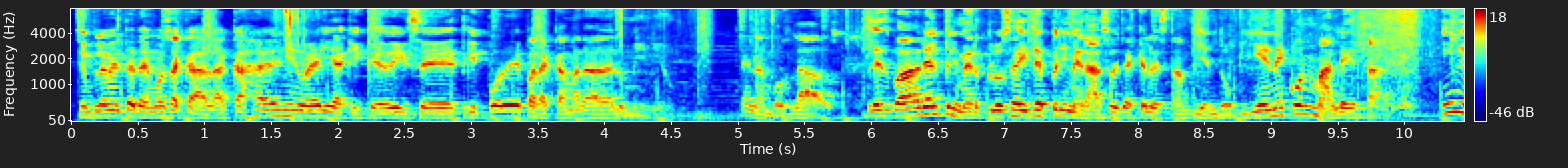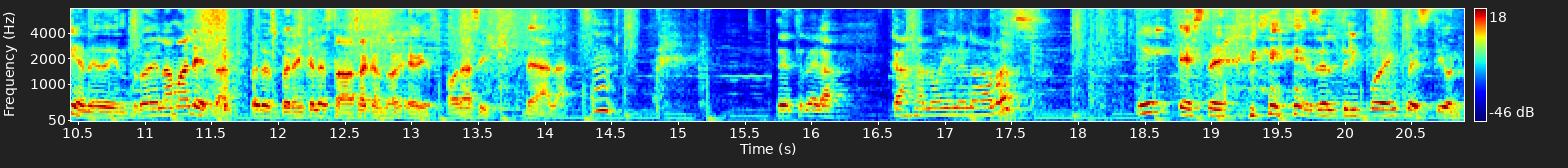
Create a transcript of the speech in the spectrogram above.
Simplemente tenemos acá la caja de Newer y aquí que dice trípode para cámara de aluminio en ambos lados. Les va a dar el primer plus ahí de primerazo ya que lo están viendo. Viene con maleta y viene dentro de la maleta. Pero esperen que le estaba sacando al revés. Ahora sí, véala. Mm. Dentro de la caja no viene nada más. Y este es el trípode en cuestión.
